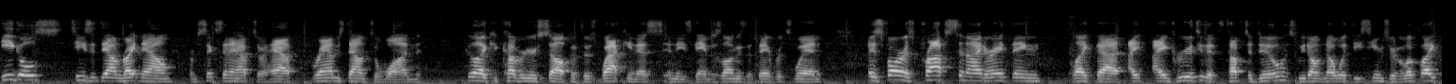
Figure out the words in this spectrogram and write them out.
Eagles tease it down right now from six and a half to a half. Rams down to one. feel like you cover yourself if there's wackiness in these games as long as the favorites win. As far as props tonight or anything like that, I, I agree with you that it's tough to do as we don't know what these teams are going to look like.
